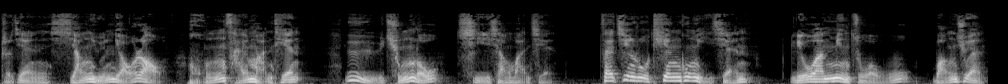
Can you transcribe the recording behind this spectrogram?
只见祥云缭绕，虹彩满天。玉宇琼楼，气象万千。在进入天宫以前，刘安命左吴、王卷、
